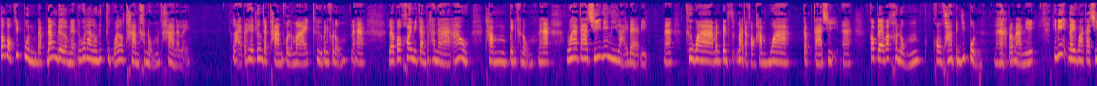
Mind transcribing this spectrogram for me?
ต้องบอกญี่ปุ่นแบบดั้งเดิมเนี่ยถ้าเวลาเรานึกถึงว่าเราทานขนมทานอะไร หลายประเทศเริ่มจากทานผลไม้ถือเป็นขนมนะคะแล้วก็ค่อยมีการพัฒนาอ้าวทำเป็นขนมนะคะวากาชินี่มีหลายแบบอีก นะคือวา มันเป็นมาจากสองคำวากับกาชินะก็แปลว่าขนมของความเป็นญี่ปุ่นนะประมาณนี้ ทีนี้ในวากาชิ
